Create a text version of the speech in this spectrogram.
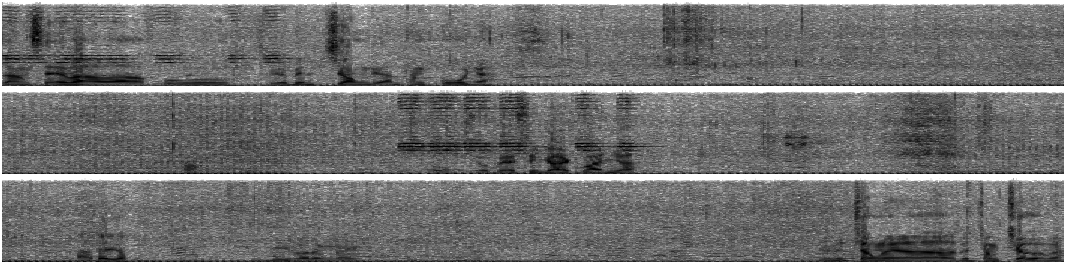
Giang sẽ vào, vào khu phía bên trong để ăn thắng cố nhá. bé xinh gái quá nhỉ? À đây rồi. Mình đi vào đường này. Bên, bên trong này là bên trong chợ mà.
